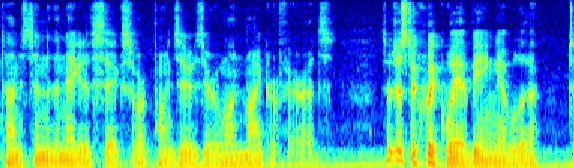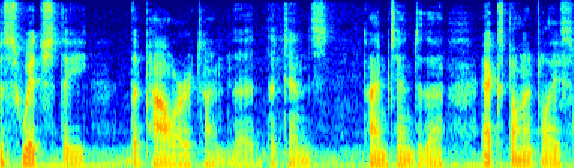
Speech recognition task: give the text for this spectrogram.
times 10 to the negative 6, or 0.001 microfarads. So just a quick way of being able to, to switch the, the power time the, the tens time 10 to the exponent place.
